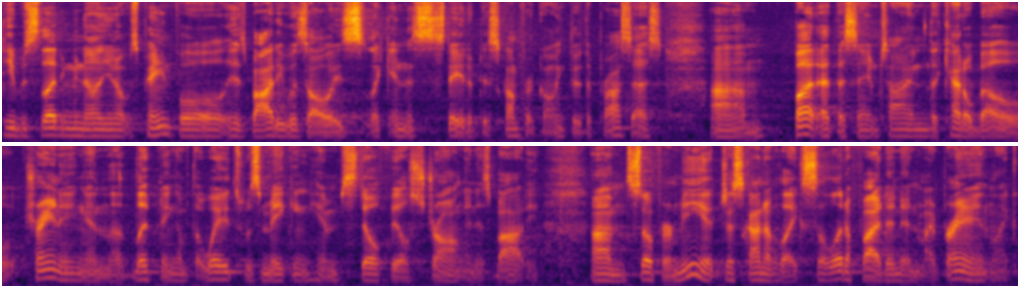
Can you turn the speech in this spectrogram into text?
he was letting me know, you know, it was painful. His body was always like in this state of discomfort going through the process. Um, but at the same time, the kettlebell training and the lifting of the weights was making him still feel strong in his body. Um, so for me, it just kind of like solidified it in my brain, like,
